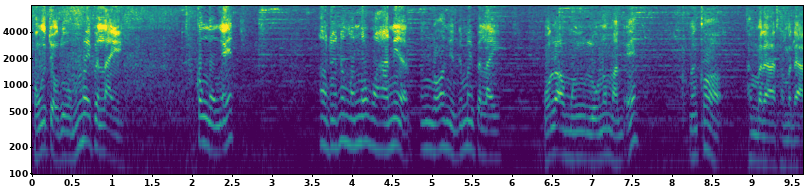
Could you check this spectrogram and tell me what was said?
ผมกระจกดูไม่เป็นไร ก็งงเอ๊ะอ้าวโดนน้ำมันเมื่อวานเนี่ยยังร้อนอยู่แต่ไม่เป็นไรผมเราเอามือลงน้ำมันเอ๊ะมันก็ธรรมดาธรรมดา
